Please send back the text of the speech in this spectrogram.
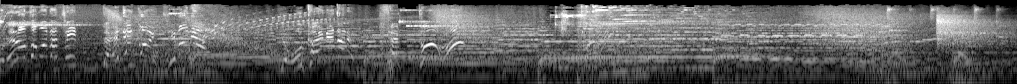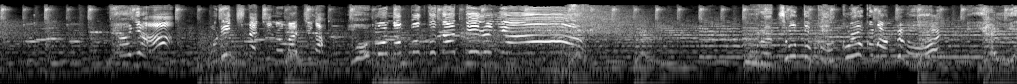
俺の友達出てこいジマニャ妖怪メダルセットンにゃにゃ俺ちたちの街が本物っぽくなってるにゃ俺ちょっとかっこよくなってない？いやいや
